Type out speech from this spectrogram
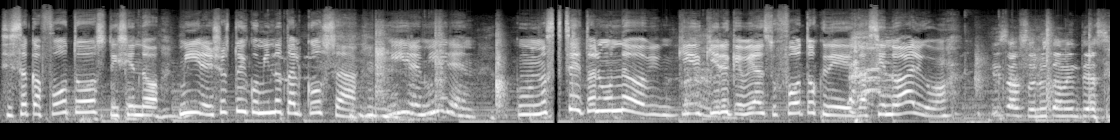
se saca fotos diciendo, miren, yo estoy comiendo tal cosa, miren, miren. Como, no sé, todo el mundo qui- quiere que vean sus fotos de, haciendo algo. Es absolutamente así.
